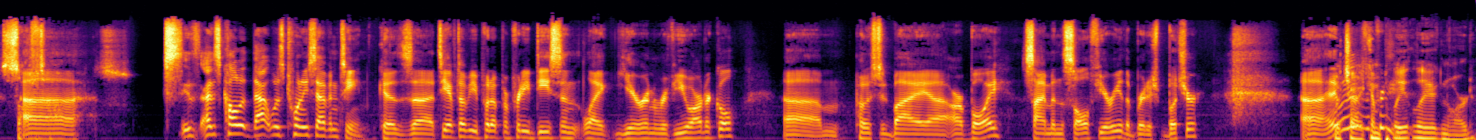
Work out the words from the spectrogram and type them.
soft. Uh, I just called it that was 2017 because uh, TFW put up a pretty decent like year in review article um, posted by uh, our boy Simon Soul Fury, the British butcher. Uh, which I I a pretty- completely ignored.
